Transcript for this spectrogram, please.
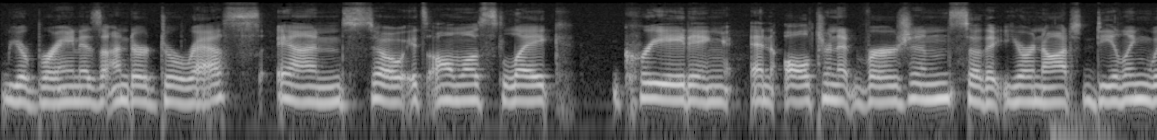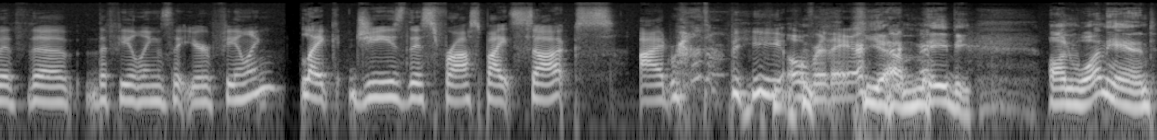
your brain is under duress and so it's almost like creating an alternate version so that you're not dealing with the the feelings that you're feeling? Like, geez, this frostbite sucks. I'd rather be over there. yeah, maybe. On one hand,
